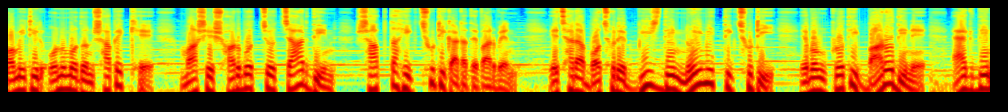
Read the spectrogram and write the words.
কমিটির অনুমোদন সাপেক্ষে মাসে সর্বোচ্চ চার দিন সাপ্তাহিক ছুটি কাটাতে পারবেন। এছাড়া বছরে ২০ দিন নৈমিত্তিক ছুটি এবং প্রতি বারো দিনে একদিন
